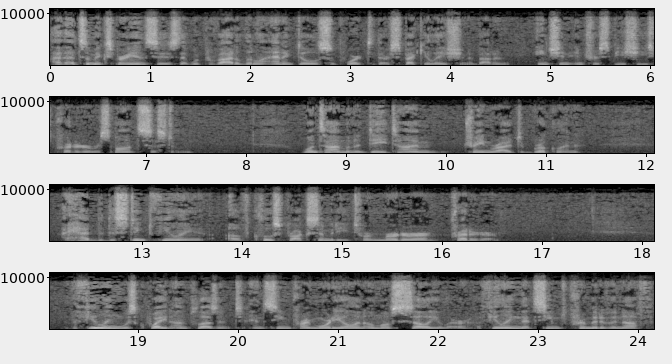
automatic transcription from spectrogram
I've had some experiences that would provide a little anecdotal support to their speculation about an ancient intraspecies predator response system. One time on a daytime train ride to Brooklyn, I had the distinct feeling of close proximity to a murderer predator. The feeling was quite unpleasant and seemed primordial and almost cellular, a feeling that seemed primitive enough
